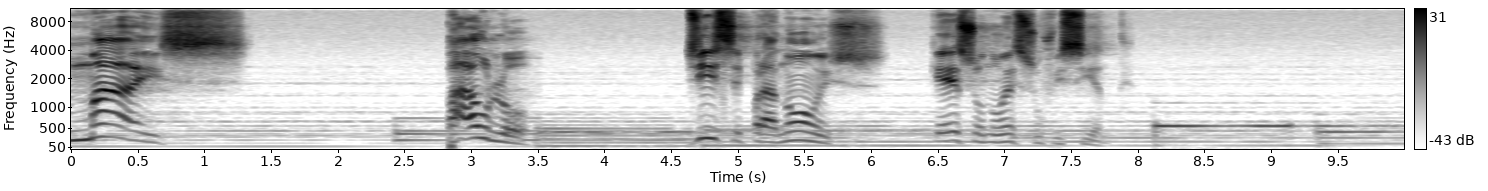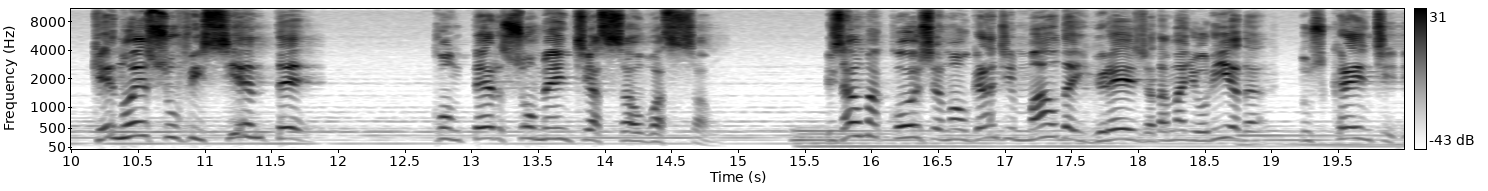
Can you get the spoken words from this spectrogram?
mas Paulo disse para nós que isso não é suficiente. Que não é suficiente conter somente a salvação. E sabe uma coisa, irmão? O grande mal da igreja, da maioria da, dos crentes,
